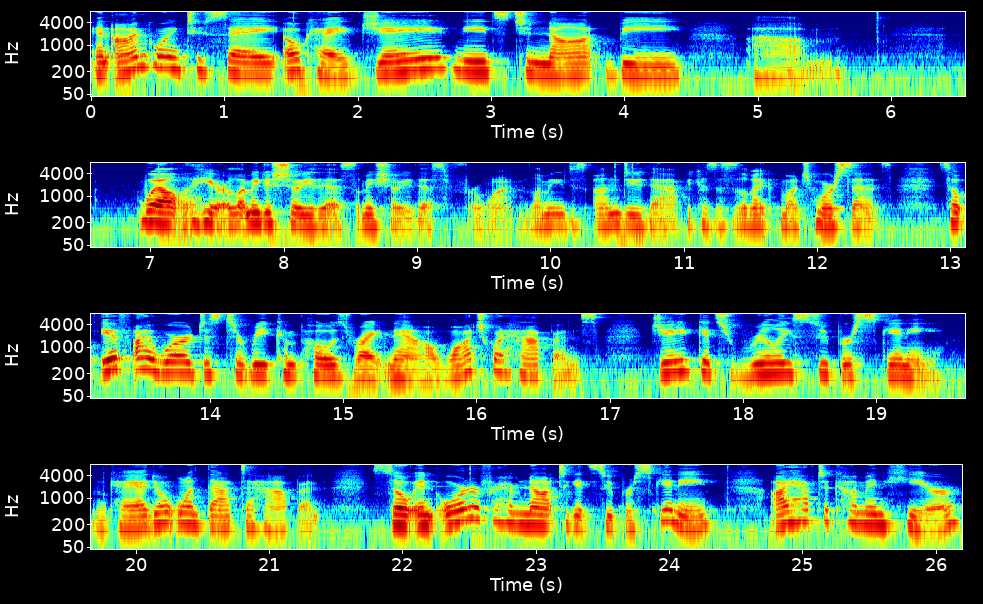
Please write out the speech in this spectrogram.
And I'm going to say, okay, Jade needs to not be um, well, here, let me just show you this. Let me show you this for one. Let me just undo that because this will make much more sense. So if I were just to recompose right now, watch what happens. Jade gets really super skinny, okay? I don't want that to happen. So in order for him not to get super skinny, I have to come in here.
